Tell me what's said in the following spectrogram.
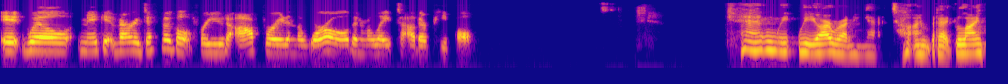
it will make it very difficult for you to operate in the world and relate to other people. Can we, we are running out of time, but I'd like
